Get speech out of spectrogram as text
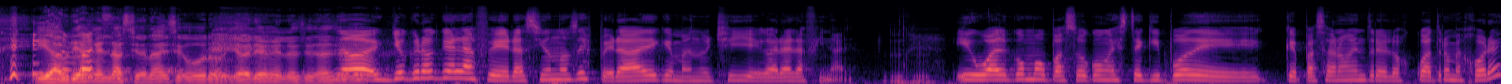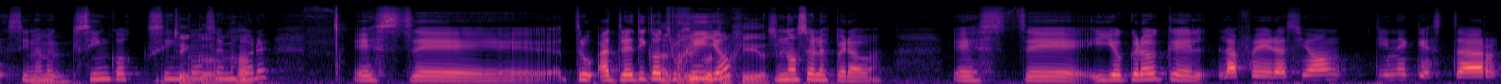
y habrían el Nacional seguro, y habrían el Nacional No, yo creo que la federación no se esperaba de que Manucci llegara a la final. Igual como pasó con este equipo de que pasaron entre los cuatro mejores, si no me cinco, cinco, seis mejores. Este Atlético, Trujillo, no se lo esperaba. Este, y yo creo que la federación tiene que estar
